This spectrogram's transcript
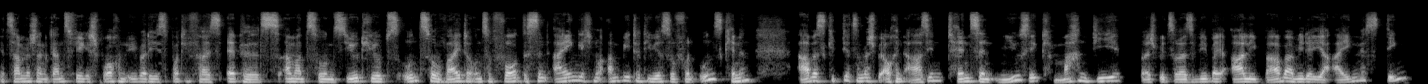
Jetzt haben wir schon ganz viel gesprochen über die Spotifys, Apples, Amazons, YouTubes und so weiter und so fort. Das sind eigentlich nur Anbieter, die wir so von uns kennen. Aber es gibt ja zum Beispiel auch in Asien Tencent Music. Machen die beispielsweise wie bei Alibaba wieder ihr eigenes Ding?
